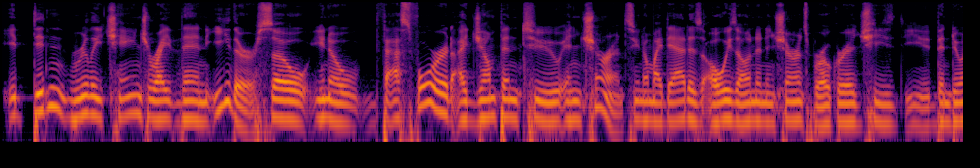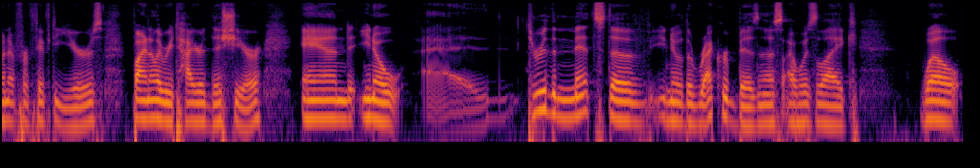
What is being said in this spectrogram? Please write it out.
it didn't really change right then either. So, you know, fast forward, I jump into insurance. You know, my dad has always owned an insurance brokerage. He's been doing it for 50 years, finally retired this year. And, you know, through the midst of, you know, the record business, I was like, well,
